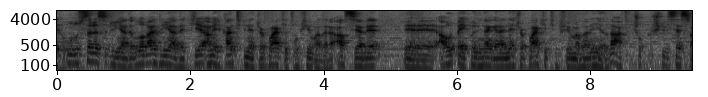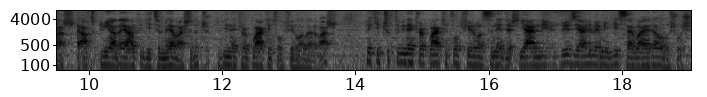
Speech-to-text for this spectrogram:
E, Uluslararası dünyada, global dünyadaki Amerikan tipi network marketing firmaları, Asya ve e, Avrupa ekolünden gelen network marketing firmaların yanında artık çok güçlü bir ses var. E, Artık dünyada yankı getirmeye başladı. Türk tipi network marketing firmaları var. Peki Türk tipi network marketing firması nedir? Yerli, %100 yerli ve milli sermayeden oluşmuş.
